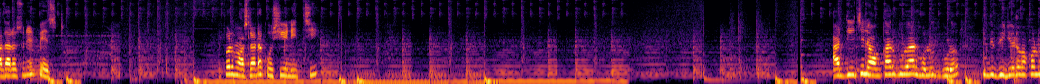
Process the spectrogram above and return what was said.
আদা রসুনের পেস্ট এরপর মশলাটা কষিয়ে নিচ্ছি। আর দিয়েছি লঙ্কার গুঁড়ো আর হলুদ গুঁড়ো, কিন্তু ভিডিওটা কখনো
